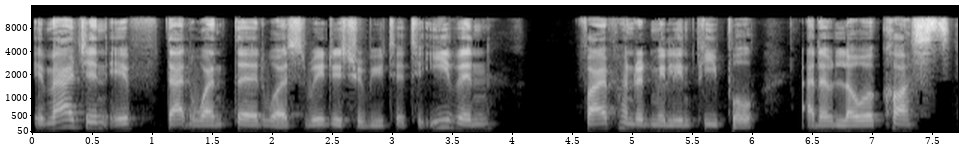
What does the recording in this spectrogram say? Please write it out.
imagine if that one third was redistributed to even 500 million people at a lower cost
